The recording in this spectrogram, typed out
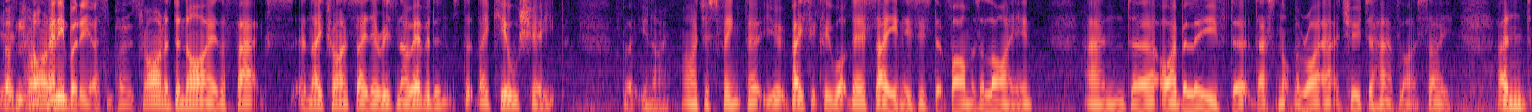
doesn't help anybody, I suppose. Trying to deny the facts, and they try and say there is no evidence that they kill sheep. But you know, I just think that you basically what they're saying is is that farmers are lying, and uh, I believe that that's not the right attitude to have, like I say. And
